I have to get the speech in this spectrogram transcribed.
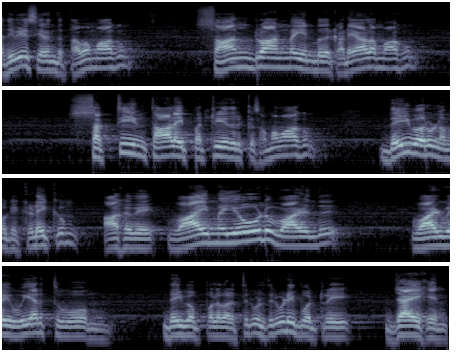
அதுவே சிறந்த தவமாகும். சான்றாண்மை என்பதற்கு அடையாளமாகும். சக்தியின் தாளை பற்றியதற்கு சமமாகும். தெய்வ அருள் நமக்கு கிடைக்கும். ஆகவே வாய்மையோடு வாழ்ந்து வாழ்வை உயர்த்துவோம். தெய்வப் புலவர் திருவள் திருவடி போற்றி. ஜெய்ஹிந்த்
